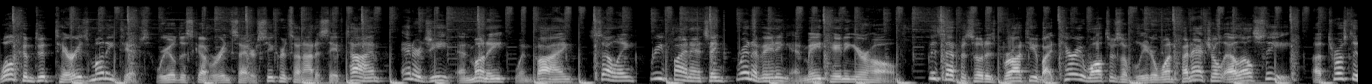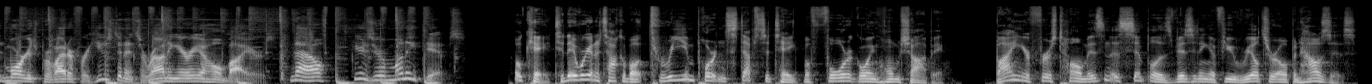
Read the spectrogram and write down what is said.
Welcome to Terry's Money Tips, where you'll discover insider secrets on how to save time, energy, and money when buying, selling, refinancing, renovating, and maintaining your home. This episode is brought to you by Terry Walters of LeaderOne Financial LLC, a trusted mortgage provider for Houston and surrounding area homebuyers. Now, here's your money tips. Okay, today we're going to talk about three important steps to take before going home shopping. Buying your first home isn't as simple as visiting a few realtor open houses.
